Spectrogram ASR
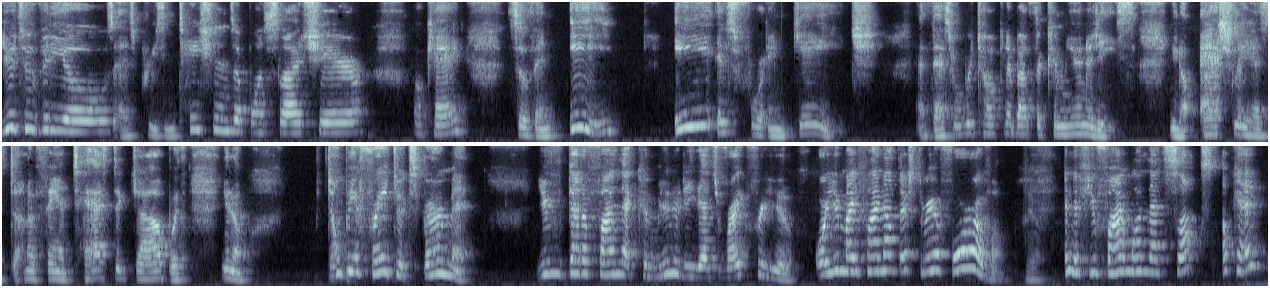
YouTube videos, as presentations up on SlideShare. Okay, so then E, E is for engage. And that's what we're talking about the communities. You know, Ashley has done a fantastic job with, you know, don't be afraid to experiment. You've got to find that community that's right for you. Or you might find out there's three or four of them. Yeah. And if you find one that sucks, okay,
